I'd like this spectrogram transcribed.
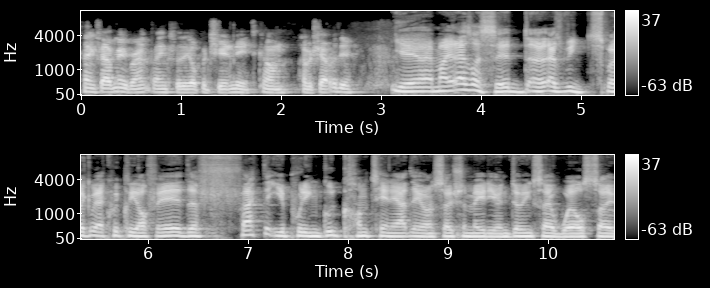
Thanks for having me, Brent. Thanks for the opportunity to come have a chat with you. Yeah, mate. As I said, uh, as we spoke about quickly off air, the fact that you're putting good content out there on social media and doing so well so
